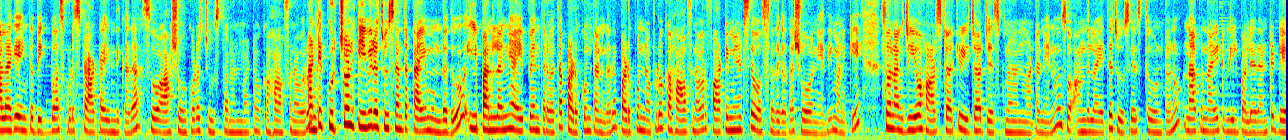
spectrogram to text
అలాగే ఇంకా బిగ్ బాస్ కూడా స్టార్ట్ అయింది కదా సో ఆ షో కూడా చూస్తానమాట ఒక హాఫ్ అన్ అవర్. అంటే కూర్చొని టీవీలో చూసేంత టైం ఉండదు. ఈ పనులన్నీ అయిపోయిన తర్వాత పడుకుంటాను కదా పడుకున్నప్పుడు ఒక హాఫ్ అన్ అవర్ ఫార్టీ మినిట్సే వస్తుంది కదా షో అనేది మనకి. సో నాకు జియో హాట్స్టార్కి రీఛార్జ్ చేసుకున్నాను అనమాట నేను. సో అందులో అయితే చూసేస్తూ ఉంటాను. నాకు నైట్ వీలు పడలేదంటే డే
